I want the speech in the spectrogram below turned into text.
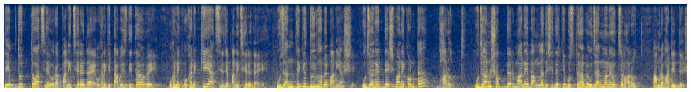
দেবদত্ত আছে? ওরা পানি ছেড়ে দেয়? ওখানে কি তাবিজ দিতে হবে? ওখানে ওখানে কে আছে যে পানি ছেড়ে দেয়? উজান থেকে দুইভাবে পানি আসে। উজানের দেশ মানে কোনটা? ভারত। উজান শব্দের মানে বাংলাদেশিদেরকে বুঝতে হবে, উজান মানে হচ্ছে ভারত, আমরা ভাটির দেশ।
